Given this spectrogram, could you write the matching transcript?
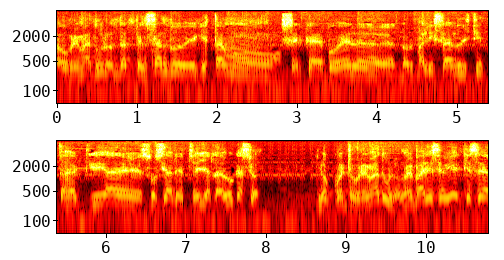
Demasiado prematuro andar pensando que estamos cerca de poder eh, normalizar distintas actividades sociales, entre ellas la educación. Lo encuentro prematuro. Me parece bien que sea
